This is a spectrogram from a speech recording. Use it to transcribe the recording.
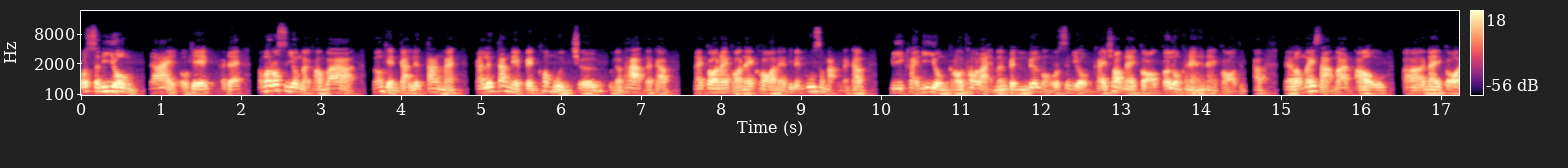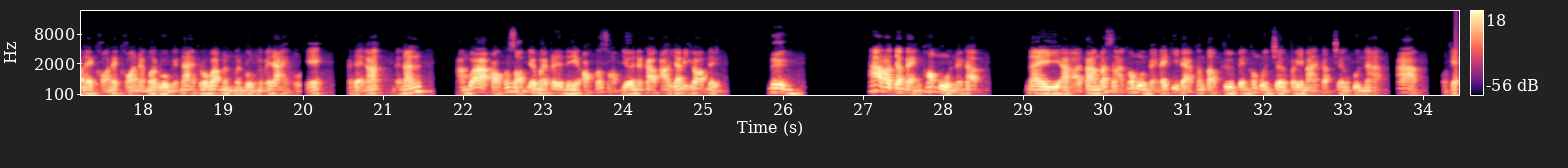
รสนิยมได้โอเคเข้าใจคำว่ารสนิยมหมายความว่าน้องเห็นการเลือกตั้งไหมการเลือกตั้งเนี่ยเป็นข้อมูลเชิงคุณภาพนะครับนายกนายขอนายคอเนี่ยที่เป็นผู้สมัครนะครับมีใครนิยมเขาเท่าไหร่ มันเป็นเรื่องของรสนิยม ใครชอบนายกก็ลงคะแนนให้นายกถูกไหมครับ แต่เราไม่สามารถเอานายกนายขอนายคอเนี่ยมารวมกันได้ เพราะว่ามันมันรวมกันไม่ได้ โอเค เข้าใจนะ ดังนั้นถามว่าออกข้อสอบเยอะไหมประเด็นนี้ ออกข้อสอบเยอะนะครับอ้าวย้ำอีกรอบหนึ่งหนึ่ง ถ้าเราจะแบ่งข้อมูลนะครับ ในาตามลักษณะข้อมูลแบ่งได้กี่แบบคำตอบคือเป็นข้อมูลเชิงปริมาณกับเชิงคุณภาพโอเค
